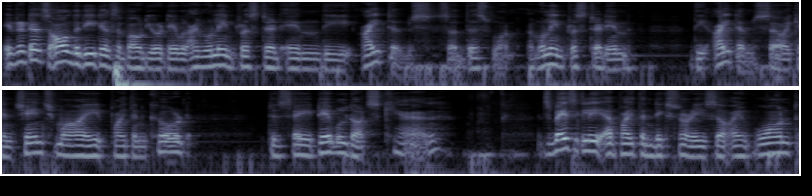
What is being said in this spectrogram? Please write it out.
It returns all the details about your table. I'm only interested in the items. So this one, I'm only interested in the items. So I can change my Python code to say table.scan it's basically a Python dictionary so I want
